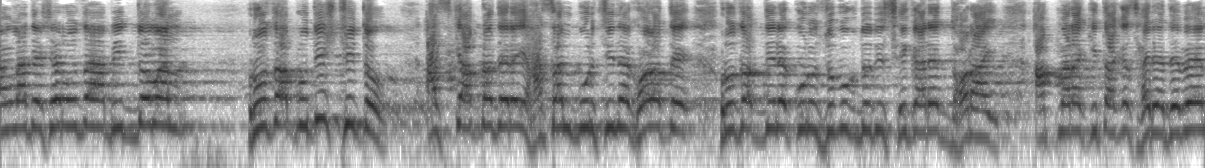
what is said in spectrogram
বাংলাদেশে রোজা বিদ্যমান। রোজা প্রতিষ্ঠিত। আজকে আপনাদের এই হাসানপুর চিনা ঘরাতে রোজার দিনে কোনো যুবক যদি সিগারেট ধরায় আপনারা কি তাকে ছেড়ে দেবেন?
